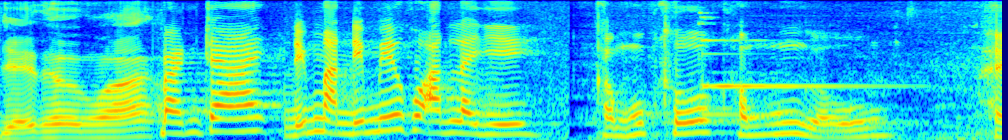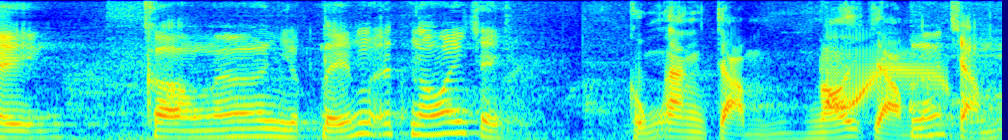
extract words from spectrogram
Dễ thương quá. Bạn trai điểm mạnh điểm yếu của anh là gì? Không hút thuốc không uống rượu hiền. Còn uh, nhược điểm ít nói chị. Cũng ăn chậm nói chậm. Nói chậm.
